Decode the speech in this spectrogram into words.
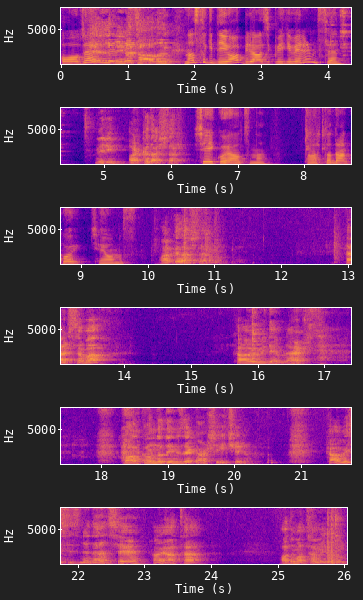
Olcay Ellerine sağlık. nasıl gidiyor? Birazcık bilgi verir misin? Vereyim. Arkadaşlar. Şey koy altına. Tahtadan koy şey olmasın. Arkadaşlar. Her sabah kahvemi demler. Balkonda denize karşı içerim. Kahvesiz nedense hayata adım atamıyorum.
